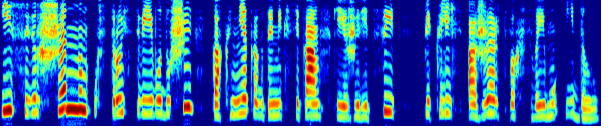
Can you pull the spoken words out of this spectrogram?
и совершенном устройстве его души, как некогда мексиканские жрецы пеклись о жертвах своему идолу.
